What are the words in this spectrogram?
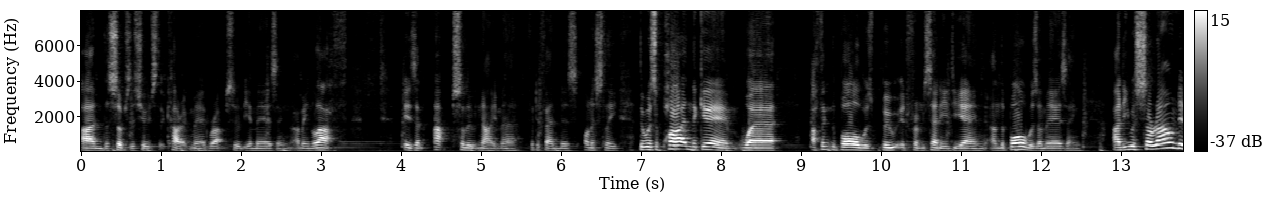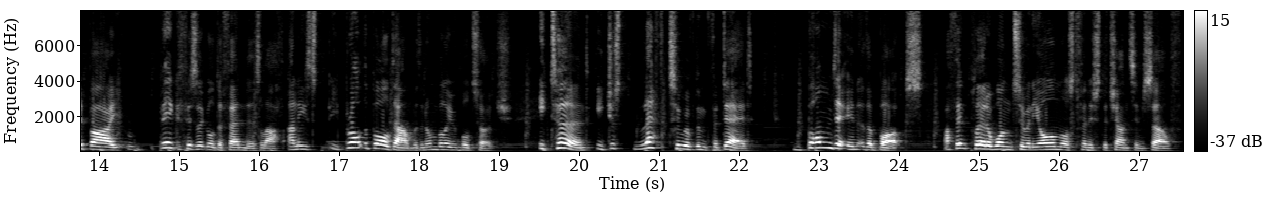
and the substitutes that Carrick made were absolutely amazing. I mean, Lath is an absolute nightmare for defenders, honestly. There was a part in the game where I think the ball was booted from Seny Dieng, and the ball was amazing. And he was surrounded by big physical defenders, Lath, and he's he brought the ball down with an unbelievable touch. He turned, he just left two of them for dead, bombed it into the box. I think played a 1 2 and he almost finished the chance himself.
